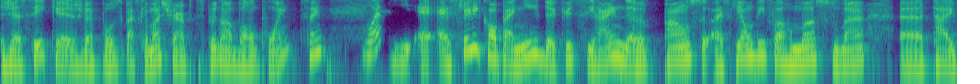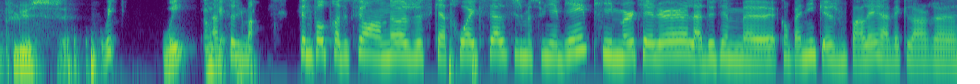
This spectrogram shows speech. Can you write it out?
je sais que je vais poser parce que moi je suis un petit peu dans le bon point, tu sais. Ouais. E- Est-ce que les compagnies de queue de sirène euh, pensent est-ce qu'ils ont des formats souvent euh, taille plus? Oui. Oui? Ok. Absolument. Finfold Production en a jusqu'à 3 XL, si je me souviens bien. Puis Mertailor, la deuxième euh, compagnie que je vous parlais avec leur euh,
